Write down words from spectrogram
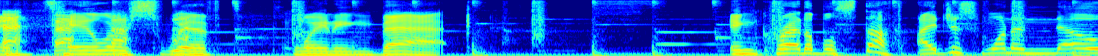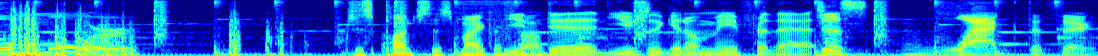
and Taylor Swift pointing back. Incredible stuff. I just want to know more. Just punch this microphone. You did. Usually get on me for that. Just whack the thing.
